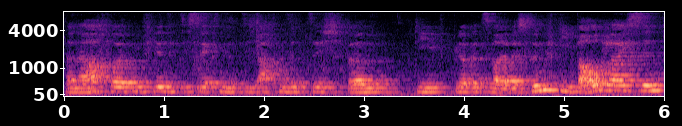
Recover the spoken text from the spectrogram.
Danach folgten 74, 76, 78 ähm, die Blöcke 2 bis 5, die baugleich sind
